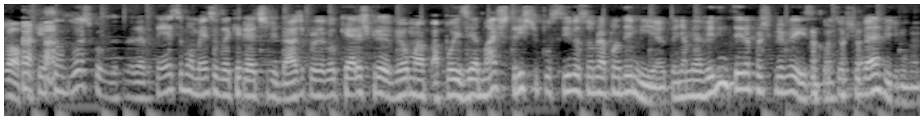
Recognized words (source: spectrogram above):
Ó, porque são duas coisas, por exemplo, tem esse momento da criatividade, por exemplo, eu quero escrever uma, a poesia mais triste possível sobre a pandemia. Eu tenho a minha vida inteira pra escrever isso, enquanto eu estiver vivo, né?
